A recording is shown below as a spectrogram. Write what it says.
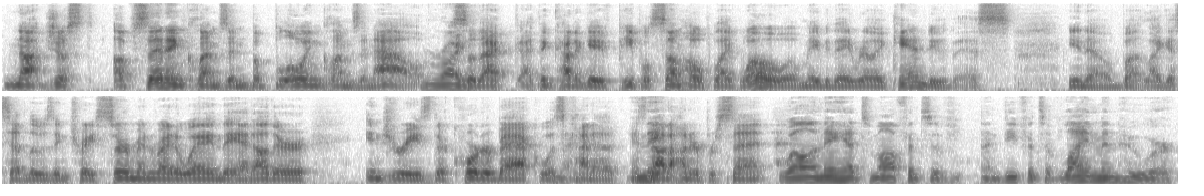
not just upsetting Clemson but blowing Clemson out. Right. So that I think kind of gave people some hope, like whoa, well, maybe they really can do this, you know. But like I said, losing Trey Sermon right away, and they had other injuries. Their quarterback was kind of was they- not hundred percent. Well, and they had some offensive and defensive linemen who were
